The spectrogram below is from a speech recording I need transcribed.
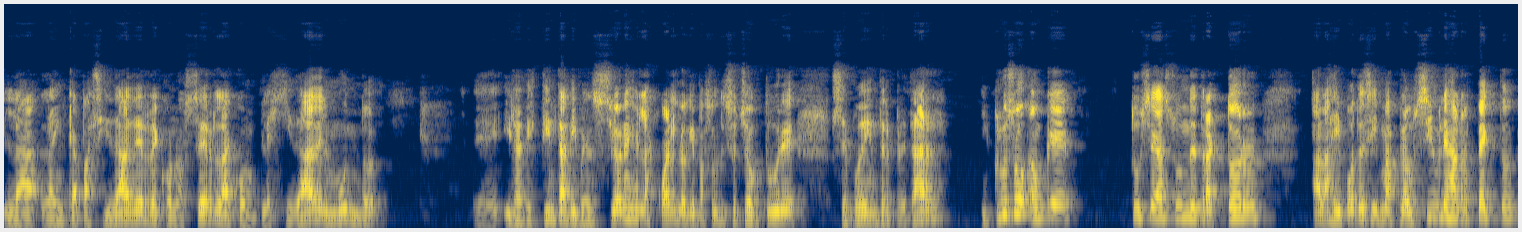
la, incapacidad de reconocer la complejidad del mundo eh, y las distintas dimensiones en las cuales lo que pasó el 18 de octubre se puede interpretar, incluso aunque tú seas un detractor a las hipótesis más plausibles al respecto,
